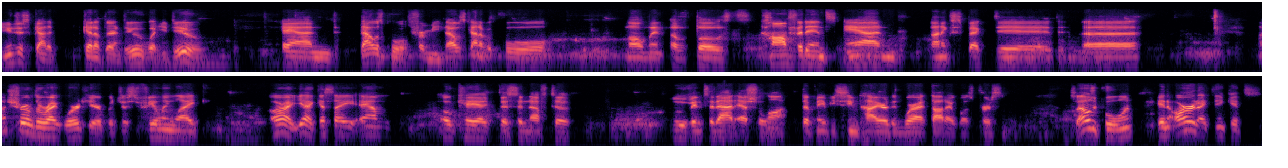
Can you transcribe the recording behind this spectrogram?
You just got to get up there and do what you do. And that was cool for me. That was kind of a cool moment of both confidence and unexpected, uh, not sure of the right word here, but just feeling like, all right, yeah, I guess I am okay at this enough to move into that echelon that maybe seemed higher than where I thought I was personally. So that was a cool one. In art, I think it's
